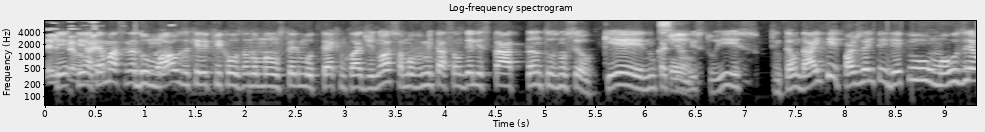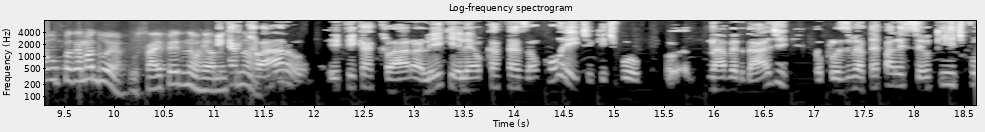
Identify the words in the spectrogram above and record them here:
Ele, tem, tem até uma cena do mouse que ele fica usando uns termos técnicos lá de nossa, a movimentação dele está a tantos não sei o que, nunca Sim. tinha visto isso. Então dá, pode dar a entender que o mouse é o programador. O Cypher não, realmente fica não. claro, e fica claro ali que ele é o cafezão com leite, que tipo, na verdade, inclusive até pareceu que, tipo,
